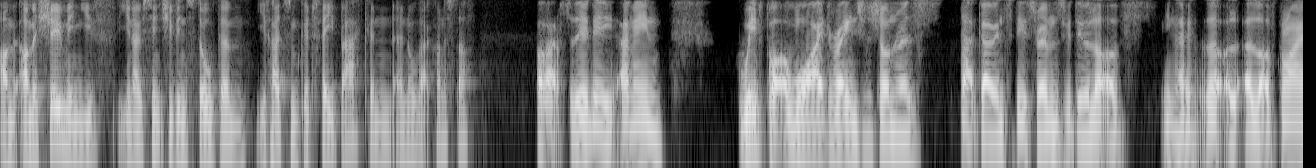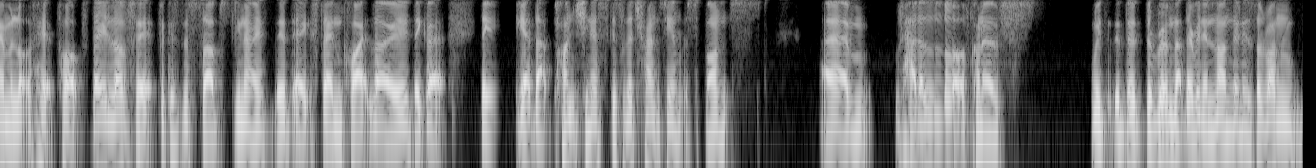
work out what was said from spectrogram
I'm I'm assuming you've you know since you've installed them, you've had some good feedback and and all that kind of stuff. Oh, absolutely. I mean, we've got a wide range of genres that go into these rooms. We do a lot of you know a lot of grime, a lot of hip hop. They love it because the subs, you know, they, they extend quite low. They get they get that punchiness because of the transient response. Um, we've had a lot of kind of with the the room that they're in in London is the run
